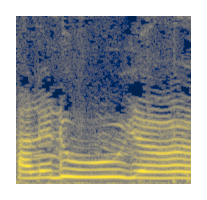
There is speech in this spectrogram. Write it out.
Hallelujah.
